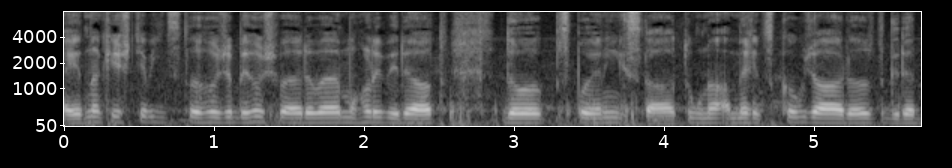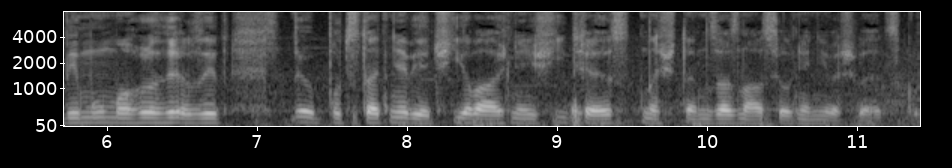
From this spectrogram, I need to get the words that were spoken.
a jednak ještě víc toho, že by ho Švédové mohli vydat do Spojených států na americkou žádost, kde by mu mohl hrozit podstatně větší a vážnější trest než ten za znásilnění ve Švédsku.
